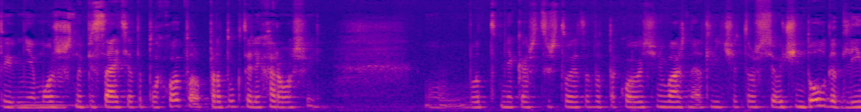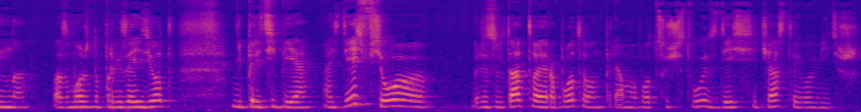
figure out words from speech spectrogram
ты мне можешь написать, это плохой продукт или хороший. Вот мне кажется, что это вот такое очень важное отличие. То, что все очень долго, длинно. Возможно, произойдет не при тебе. А здесь все, результат твоей работы, он прямо вот существует здесь и сейчас, ты его видишь.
